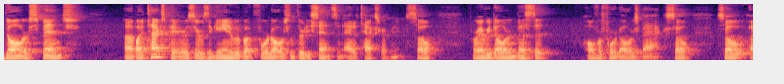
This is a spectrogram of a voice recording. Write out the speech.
dollar spent uh, by taxpayers, there was a gain of about four dollars and thirty cents in added tax revenue. So, for every dollar invested, over four dollars back. So, so I,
